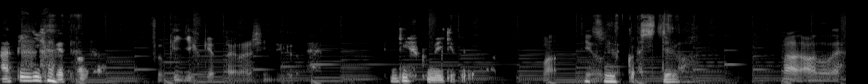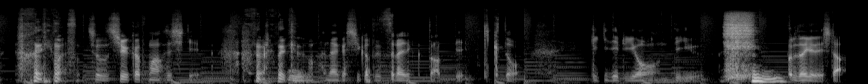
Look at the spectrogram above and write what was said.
あ。あ、ピンキー服やったんだ。そうピンキフックやったらしいんだけどね。ピンキー服もいい曲だ。まあ、っていうので皮膚か知ってるわ。まあ、あのね、今、そのちょうど就活の話して、だけど、まあなんか仕事で辛いことあって聞くと、激出るよーんっていう、それだけでした。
